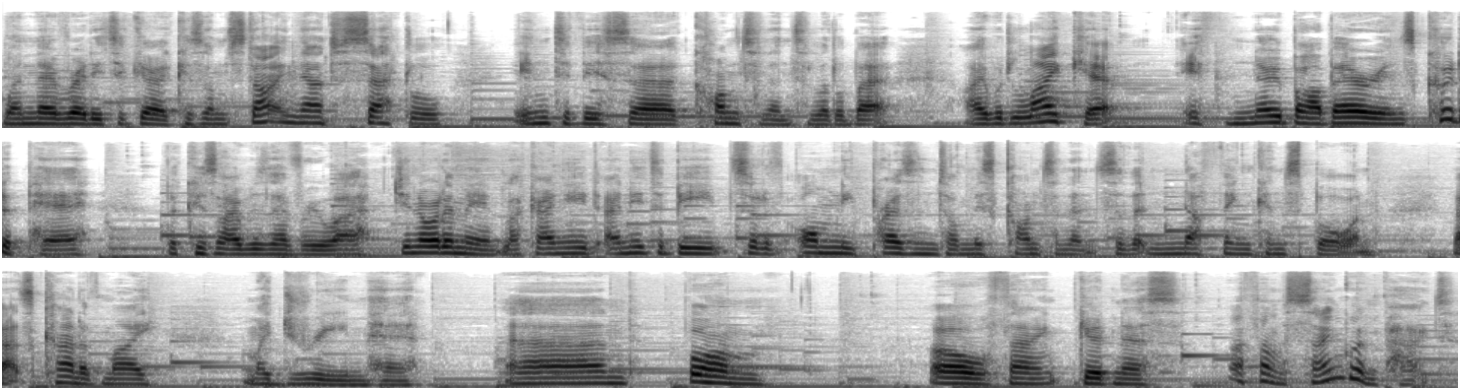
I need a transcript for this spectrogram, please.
when they're ready to go, because I'm starting now to settle into this uh, continent a little bit. I would like it if no barbarians could appear because I was everywhere. Do you know what I mean? Like I need I need to be sort of omnipresent on this continent so that nothing can spawn. That's kind of my my dream here. And boom. Oh, thank goodness. I found the Sanguine Pact.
